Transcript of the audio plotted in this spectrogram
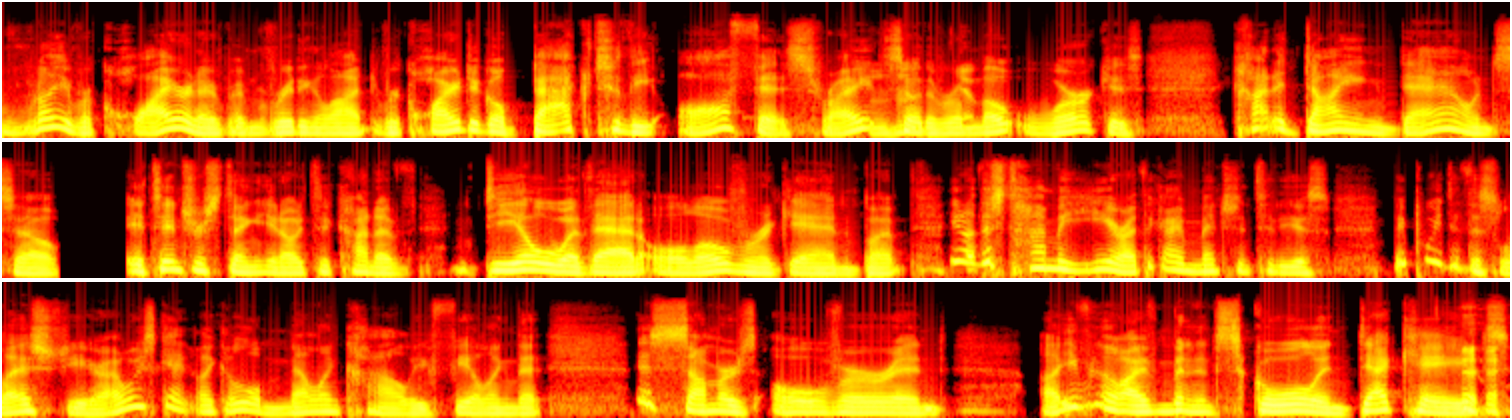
really required i've been reading a lot required to go back to the office right mm-hmm. so the remote yep. work is kind of dying down so it's interesting you know to kind of deal with that all over again but you know this time of year i think i mentioned to this maybe we did this last year i always get like a little melancholy feeling that this summer's over and uh, even though I've been in school in decades,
